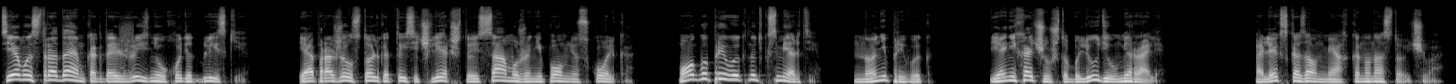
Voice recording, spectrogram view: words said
Все мы страдаем, когда из жизни уходят близкие. Я прожил столько тысяч лет, что и сам уже не помню сколько. Мог бы привыкнуть к смерти, но не привык. Я не хочу, чтобы люди умирали. Олег сказал мягко, но настойчиво.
